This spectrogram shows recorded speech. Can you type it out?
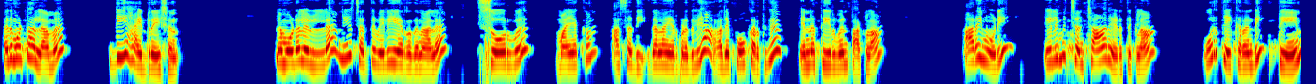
அது மட்டும் இல்லாம டீஹைட்ரேஷன் நம்ம உடலில் உள்ள நீர் சத்து வெளியேறதுனால சோர்வு மயக்கம் அசதி இதெல்லாம் ஏற்படுது இல்லையா? அதை போக்குறதுக்கு என்ன தீர்வுன்னு பார்க்கலாம். அரை மூடி எலுமிச்சஞ்சாறு எடுத்துக்கலாம். ஒரு தேக்கரண்டி தேன்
